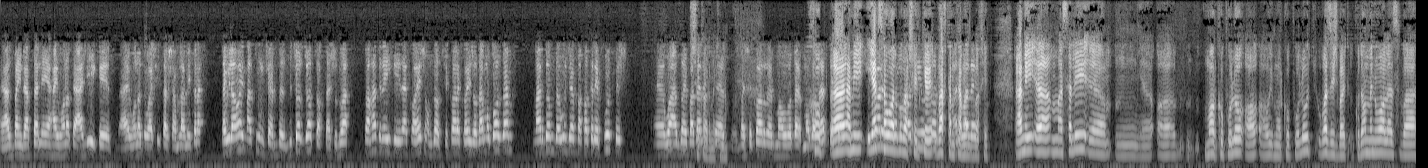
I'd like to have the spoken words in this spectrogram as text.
از بین رفتن حیوانات علی که حیوانات وحشی سر شمله می‌کنه طویله های مسئول بسیار زیاد ساخته شد و تا حد رایی که کاهش هم داد شکار کاهش داد. اما بازم مردم در اونجا به خاطر پوستش و اعضای بدن به شکار خب امی یک سوال ببخشید که وقتم کم از ببخشید. امی مسئله مارکوپولو آوی مارکوپولو وزش به کدام منوال است و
